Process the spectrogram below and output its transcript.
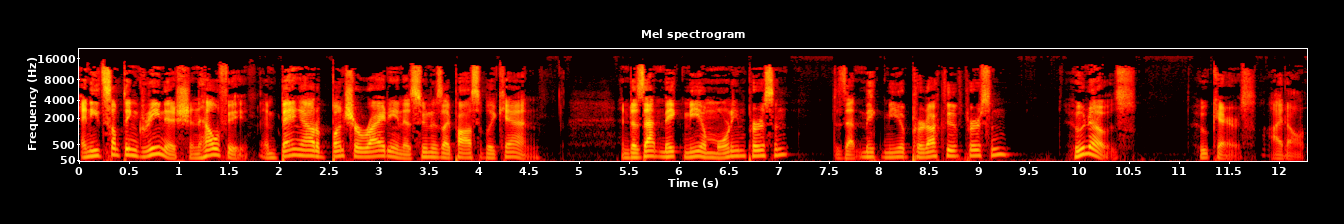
And eat something greenish and healthy and bang out a bunch of writing as soon as I possibly can. And does that make me a morning person? Does that make me a productive person? Who knows? Who cares? I don't.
